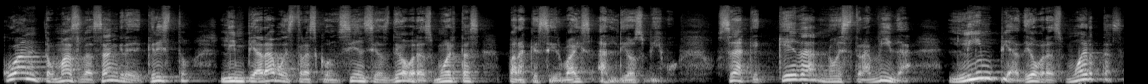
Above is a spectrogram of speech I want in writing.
Cuanto más la sangre de Cristo limpiará vuestras conciencias de obras muertas para que sirváis al Dios vivo. O sea que queda nuestra vida limpia de obras muertas,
